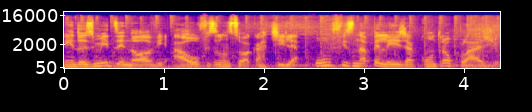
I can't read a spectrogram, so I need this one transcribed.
Em 2019, a UFES lançou a cartilha UFES na peleja contra o plágio.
